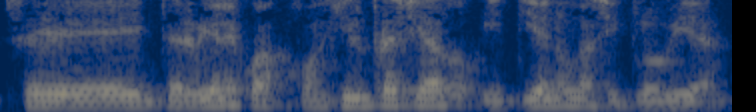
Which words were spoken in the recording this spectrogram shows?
Se interviene Juan, Juan Gil Preciado y tiene una ciclovía.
